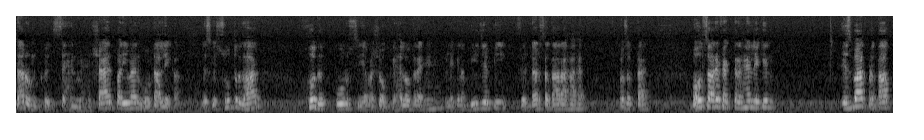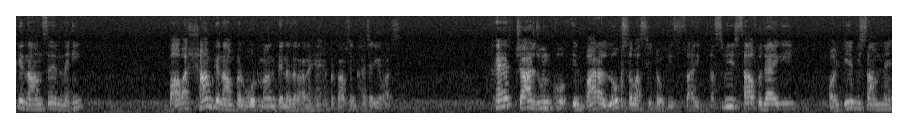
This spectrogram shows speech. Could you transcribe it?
डर उनके सहन में है। शायद परिवहन घोटाले का, जिसके सूत्रधार खुद पूर्व सीएम अशोक गहलोत रहे हैं, लेकिन अब बीजेपी से डर सता रहा है, हो सकता है। बहुत सारे फैक्टर हैं, लेकिन इस बार प्रताप के नाम से नहीं, बाबा शाम के नाम पर वोट मांगते नज़र आ रहे हैं प्रताप सिंह खाचरियावास। खैर, चार जून को इन बारह लोकसभा सीटों की सारी तस्वीर साफ़ हो जाएगी और ये भी सामने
